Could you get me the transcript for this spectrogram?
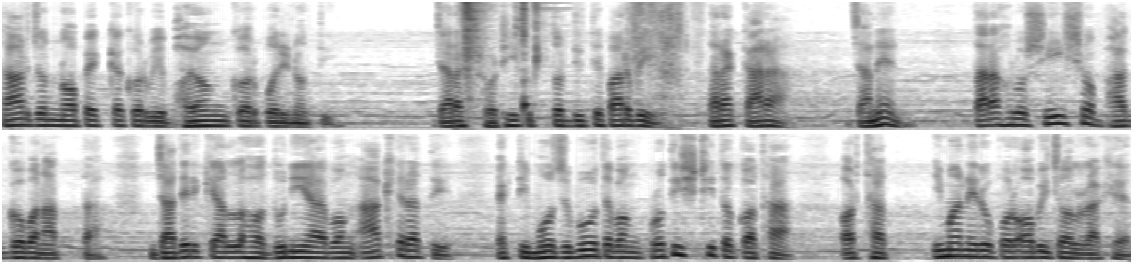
তার জন্য অপেক্ষা করবে ভয়ঙ্কর পরিণতি। যারা সঠিক উত্তর দিতে পারবে, তারা কারা, জানেন? তারা হলো সেই সব ভাগ্যবান আত্মা, যাদেরকে আল্লাহ দুনিয়া এবং আখেরাতে একটি মজবুত এবং প্রতিষ্ঠিত কথা, অর্থাৎ ইমানের উপর অবিচল রাখেন।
